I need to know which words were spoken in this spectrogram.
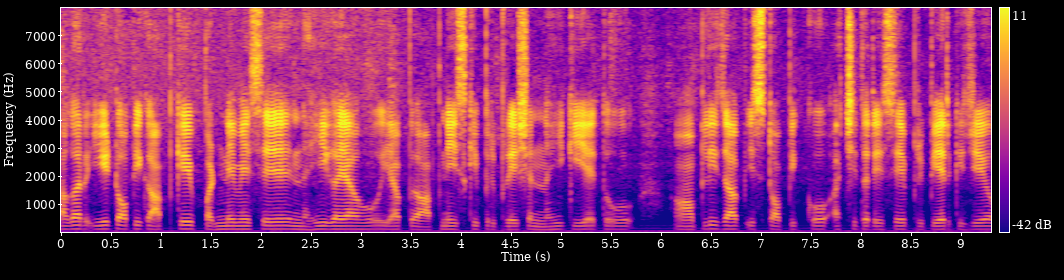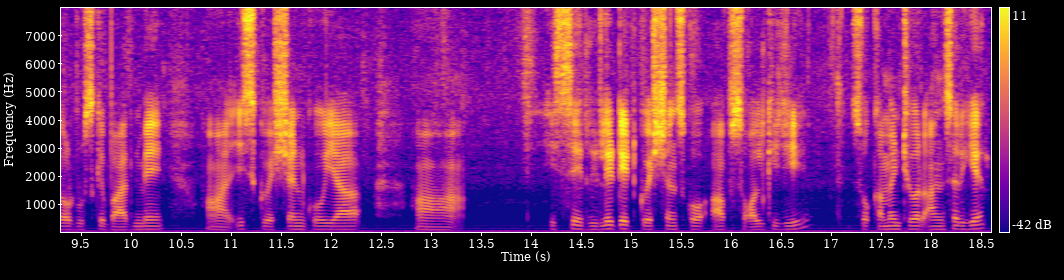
अगर ये टॉपिक आपके पढ़ने में से नहीं गया हो या आपने इसकी प्रिपरेशन नहीं की है तो प्लीज़ आप इस टॉपिक को अच्छी तरह से प्रिपेयर कीजिए और उसके बाद में इस क्वेश्चन को या इससे रिलेटेड क्वेश्चन को आप सॉल्व कीजिए। So comment your answer here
